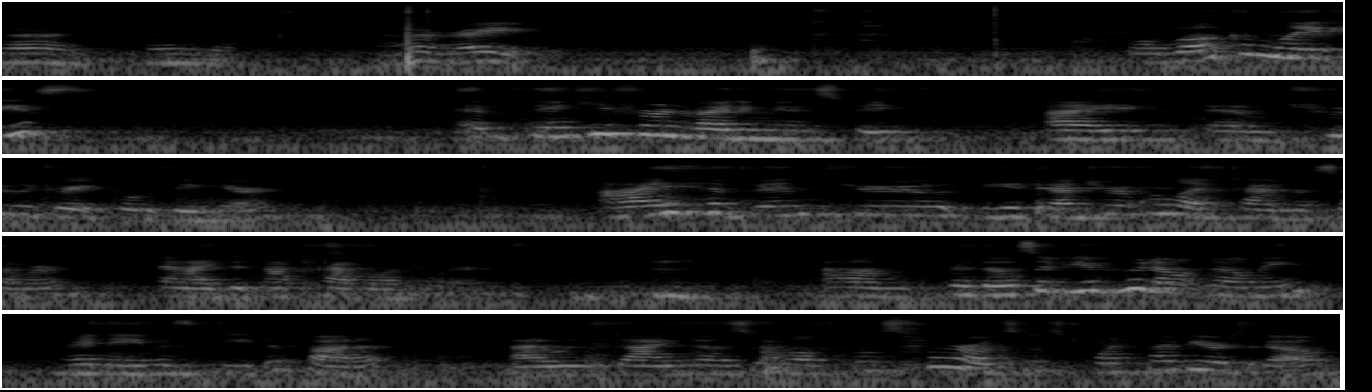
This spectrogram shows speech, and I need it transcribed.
All right, there you go. All right. Well, welcome, ladies. And thank you for inviting me to speak. I am truly grateful to be here. I have been through the adventure of a lifetime this summer, and I did not travel anywhere. Um, for those of you who don't know me, my name is Dee DiFatta. I was diagnosed with multiple sclerosis 25 years ago,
